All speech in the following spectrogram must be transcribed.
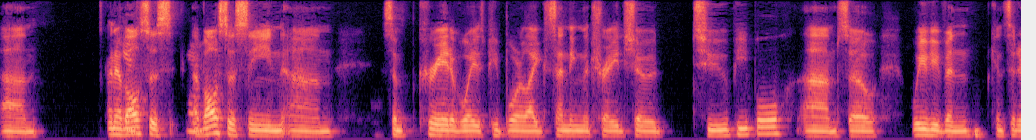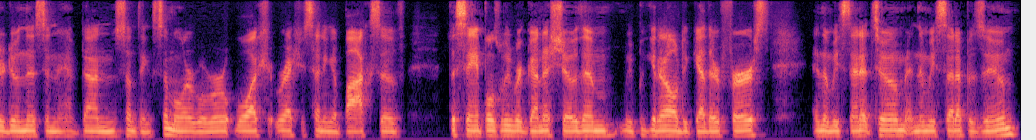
Um, and I've yeah. also yeah. I've also seen um, some creative ways people are like sending the trade show to people. Um, so we've even considered doing this and have done something similar where we're we'll actually, we're actually sending a box of the samples we were going to show them. We get it all together first, and then we send it to them, and then we set up a Zoom,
